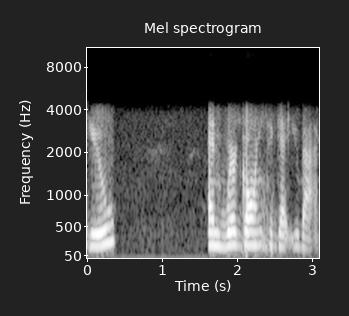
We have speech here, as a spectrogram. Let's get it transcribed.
you." and we're going to get you back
